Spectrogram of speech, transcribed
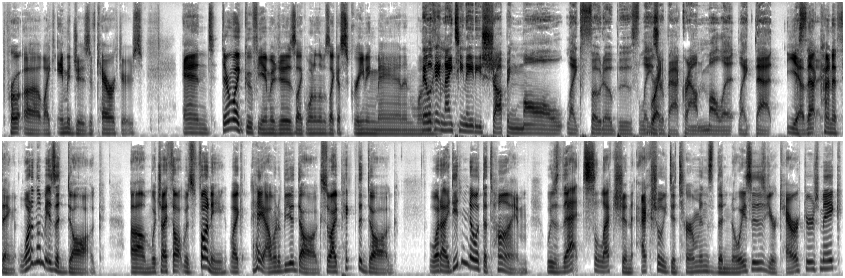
pro uh, like images of characters. And they're like goofy images. Like one of them is like a screaming man, and one They look like 1980s shopping mall, like photo booth, laser Right. background, mullet, like that. Yeah, that kind of thing. One of them is a dog, um, which I thought was funny. Like, hey, I want to be a dog. So I picked the dog. What I didn't know at the time was that selection actually determines the noises your characters make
